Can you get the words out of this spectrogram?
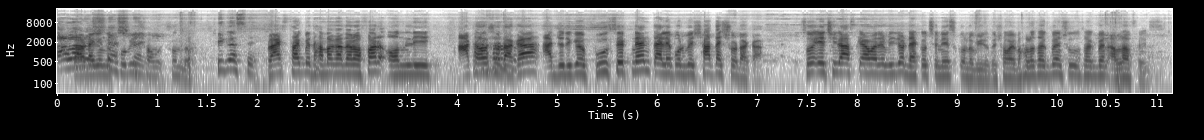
কালারটা কিন্তু খুবই সুন্দর। ঠিক আছে। প্রাইস থাকবে ধামাকাদার অফার অনলি আঠারোশো টাকা। আর যদি কেউ ফুল সেট নেন তাহলে পড়বে সাতাইশশো টাকা। সো এ ছিল আজকে আমাদের ভিডিও দেখা নেক্সট কোনো ভিডিওতে সবাই ভালো থাকবেন, সুস্থ থাকবেন। আল্লাহ হাফেজ।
